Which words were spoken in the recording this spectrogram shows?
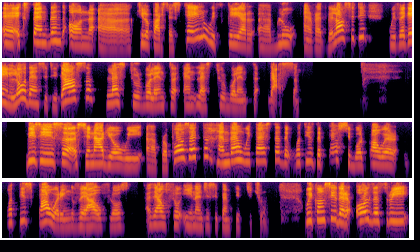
uh, extended on a kiloparsec scale with clear uh, blue and red velocity, with again low density gas, less turbulent and less turbulent gas. This is a scenario we uh, proposed, and then we tested what is the possible power, what is powering the outflows, the outflow in NGC 1052. We consider all the three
